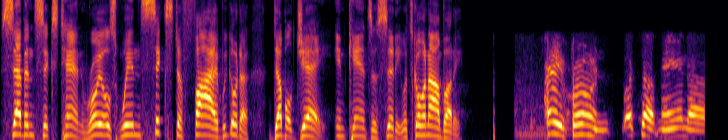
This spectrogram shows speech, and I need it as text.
7610. Royals win 6 to 5. We go to Double J in Kansas City. What's going on, buddy? Hey, Phone. What's up, man? Uh,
